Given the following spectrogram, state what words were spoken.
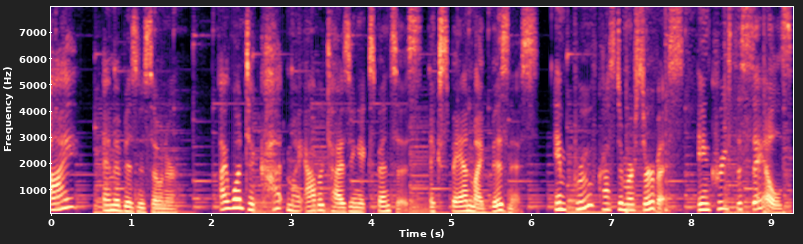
I am a business owner. I want to cut my advertising expenses, expand my business, improve customer service, increase the sales.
